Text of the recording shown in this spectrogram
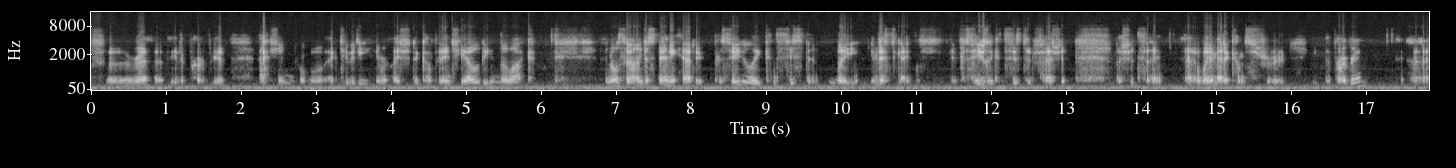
for uh, inappropriate action or activity in relation to confidentiality and the like and also understanding how to procedurally consistently investigate in procedurally consistent fashion, I should say, uh, when a matter comes through the program uh,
